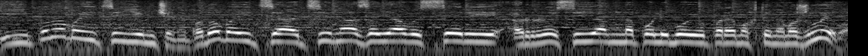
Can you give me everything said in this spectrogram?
І подобається їм чи не подобається ціна заяви з серії Росіян на полі бою перемогти неможливо.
